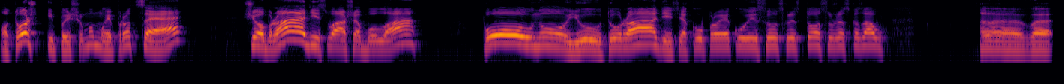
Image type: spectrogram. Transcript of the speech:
Отож, і пишемо ми про це, щоб радість ваша була повною ту радість, яку, про яку Ісус Христос уже сказав, е,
